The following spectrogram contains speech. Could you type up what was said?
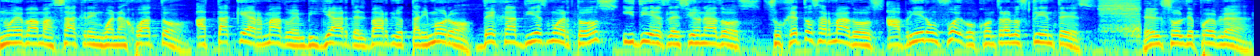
Nueva masacre en Guanajuato. Ataque armado en Villar del barrio Tarimoro. Deja 10 muertos y 10 lesionados. Sujetos armados abrieron fuego contra los clientes. El Sol de Puebla.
